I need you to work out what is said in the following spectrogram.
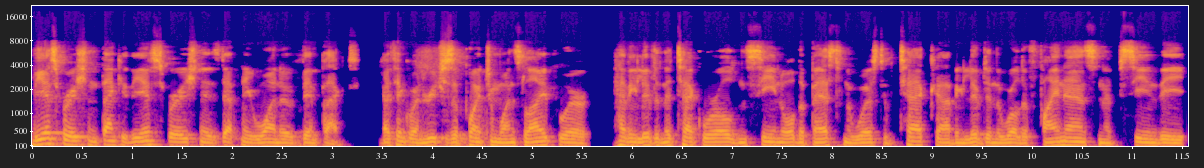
The inspiration, thank you. The inspiration is definitely one of impact. I think one reaches a point in one's life where having lived in the tech world and seen all the best and the worst of tech, having lived in the world of finance and have seen the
